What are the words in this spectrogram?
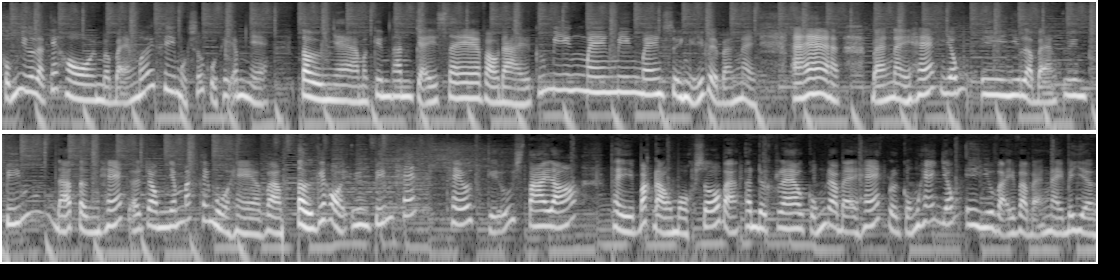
Cũng như là cái hồi mà bạn mới thi một số cuộc thi âm nhạc từ nhà mà Kim Thanh chạy xe vào đài cứ miên man miên man suy nghĩ về bạn này. À bạn này hát giống y như là bạn Uyên Tím đã từng hát ở trong nhắm mắt thấy mùa hè và từ cái hồi Uyên Tím hát theo kiểu style đó thì bắt đầu một số bạn underground cũng ra bài hát rồi cũng hát giống y như vậy và bạn này bây giờ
